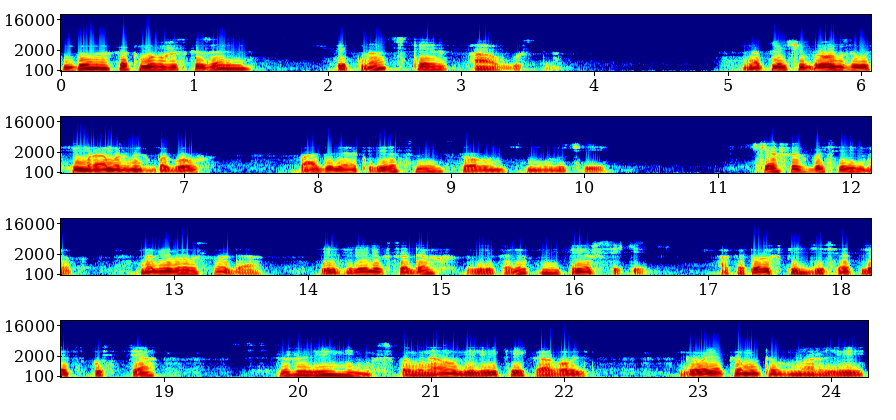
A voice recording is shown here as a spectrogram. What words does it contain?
Было, как мы уже сказали, 15 августа. На плечи бронзовых и мраморных богов падали отвесные солнечные лучи. В чашах бассейнов нагревалась вода, и зрели в садах великолепные персики, о которых 50 лет спустя с сожалением вспоминал великий король, говоря кому-то в Марли,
